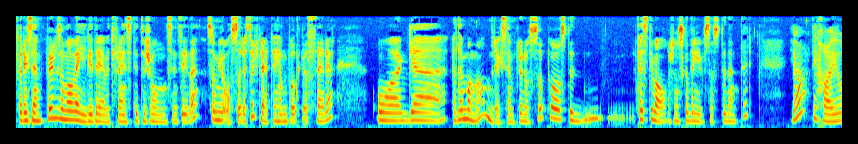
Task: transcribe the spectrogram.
for eksempel, som var veldig drevet fra institusjonen sin side, som jo også resulterte i en podkastserie. Og eh, ja, det er mange andre eksempler også på festivaler som skal drives av studenter. Ja, vi har jo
